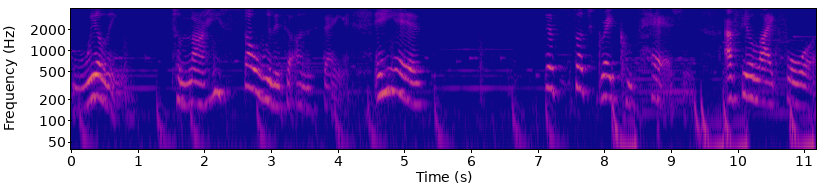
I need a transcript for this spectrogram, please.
willing to learn. He's so willing to understand. And he has just such great compassion. I feel like for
